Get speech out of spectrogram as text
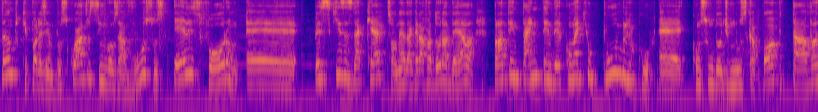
Tanto que, por exemplo, os quatro singles avulsos, eles foram é, pesquisas da Capitol, né, da gravadora dela, para tentar entender como é que o público é, consumidor de música pop tava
